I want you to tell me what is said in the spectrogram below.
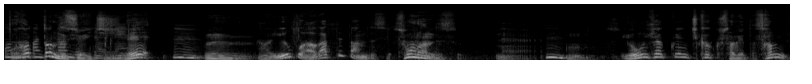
こ上がったんですよ、感一時じなんですよね。うん。うん。あよく上がってたんですよ。そうなんです。ね400円近く下げた。三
